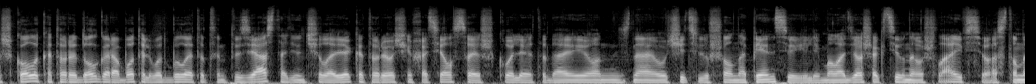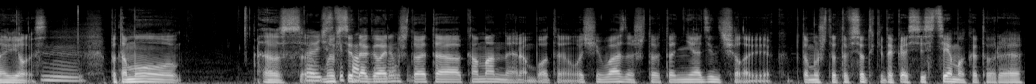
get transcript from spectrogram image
школы, которые долго работали вот был этот энтузиаст, один человек, который очень хотел в своей школе это, да, и он, не знаю, учитель ушел на пенсию или молодежь активно ушла, и все, остановилось. Mm. Потому Э, мы всегда говорим, важен. что это командная работа. Очень важно, что это не один человек, потому что это все-таки такая система, которая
